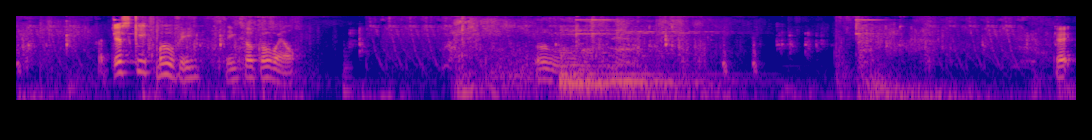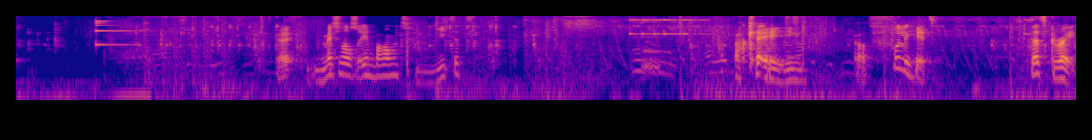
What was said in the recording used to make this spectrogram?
If I just keep moving, things will go well. Oh. Okay. Okay, missiles inbound, yeet it. Okay, he got fully hit. That's great.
